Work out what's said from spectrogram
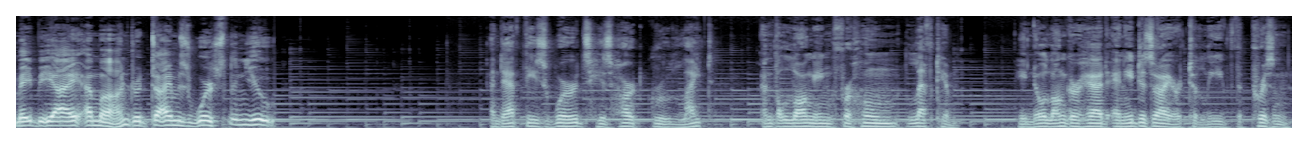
Maybe I am a hundred times worse than you. And at these words his heart grew light, and the longing for home left him. He no longer had any desire to leave the prison,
